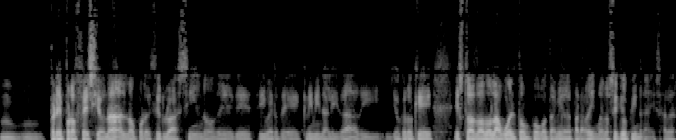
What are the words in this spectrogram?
mm, preprofesional, ¿no? Por decirlo así, ¿no? De, de cibercriminalidad. Y, yo creo que esto ha dado la vuelta un poco también al paradigma. No sé qué opináis. A ver.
